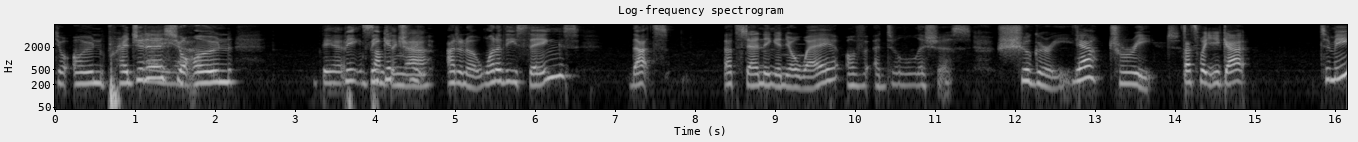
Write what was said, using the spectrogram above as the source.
your own prejudice, your yeah. own Be- bi- bigotry. there. I don't know. One of these things that's that's standing in your way of a delicious sugary Yeah, treat. that's what you get. to me,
